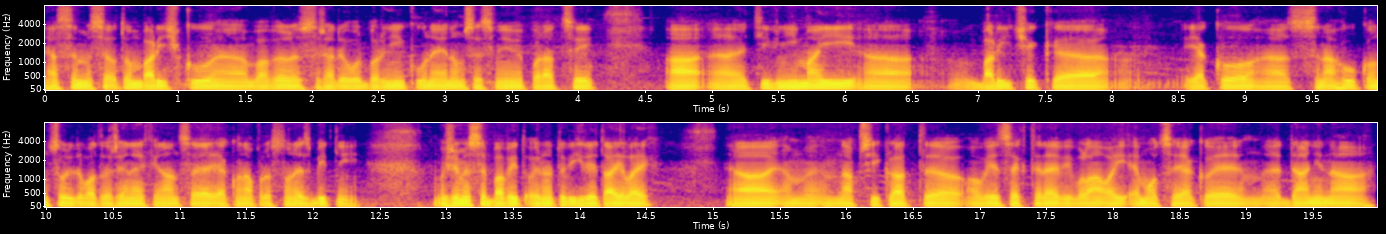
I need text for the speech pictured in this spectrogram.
Já jsem se o tom balíčku bavil s řadou odborníků, nejenom se svými poradci, a ti vnímají balíček jako snahu konsolidovat veřejné finance jako naprosto nezbytný. Můžeme se bavit o jednotlivých detailech, například e, o věcech, které vyvolávají emoce, jako je daň na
